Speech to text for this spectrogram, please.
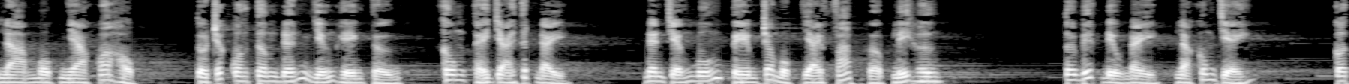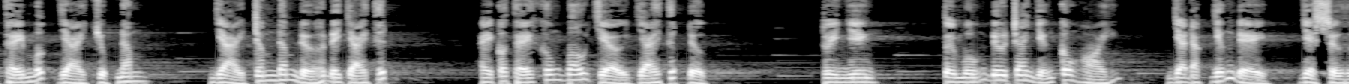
Là một nhà khoa học, Tôi rất quan tâm đến những hiện tượng không thể giải thích này Nên chẳng muốn tìm ra một giải pháp hợp lý hơn. Tôi biết điều này là không dễ, Có thể mất vài chục năm, Vài trăm năm nữa để giải thích, Hay có thể không bao giờ giải thích được. Tuy nhiên, Tôi muốn đưa ra những câu hỏi Và đặt vấn đề Về sự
